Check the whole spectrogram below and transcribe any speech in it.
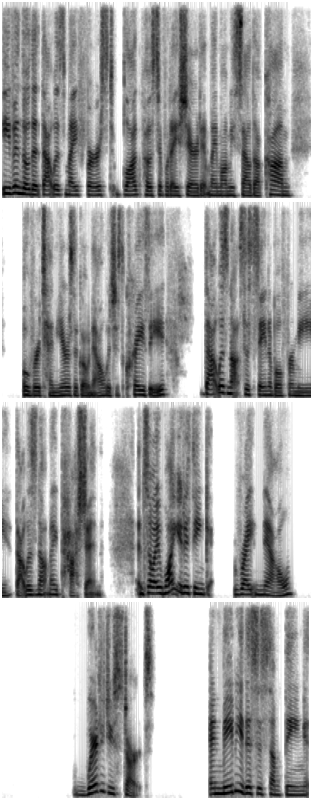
even though that that was my first blog post of what I shared at mymommystyle.com over 10 years ago now, which is crazy, that was not sustainable for me. That was not my passion. And so I want you to think right now, where did you start? And maybe this is something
